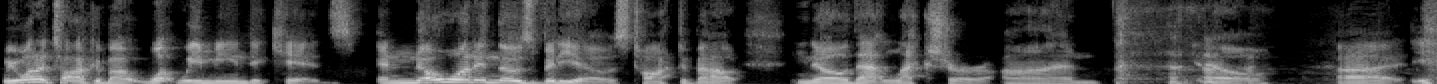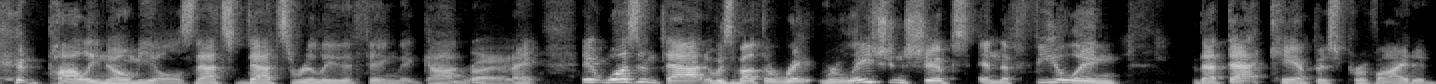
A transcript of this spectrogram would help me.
We want to talk about what we mean to kids. And no one in those videos talked about, you know, that lecture on, you know, uh, polynomials. That's that's really the thing that got me, Right. right. It wasn't that. It was about the ra- relationships and the feeling that that campus provided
